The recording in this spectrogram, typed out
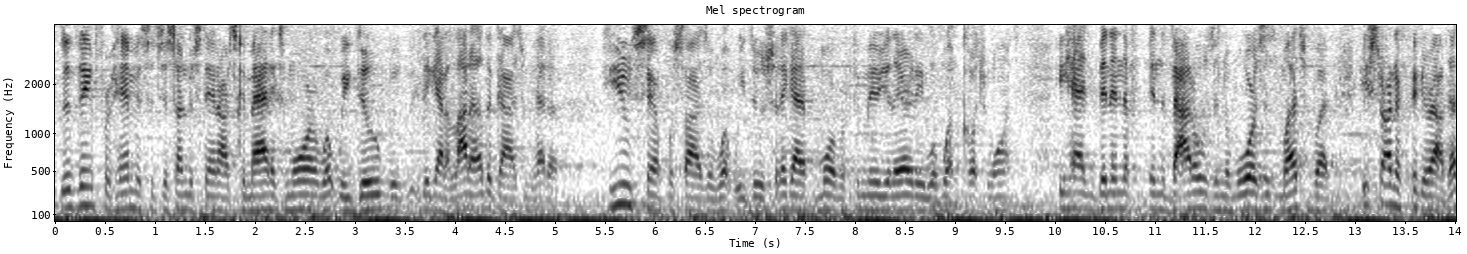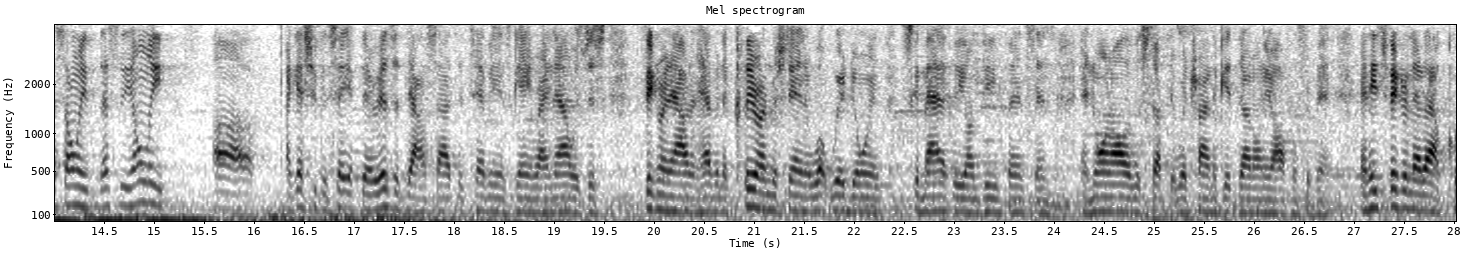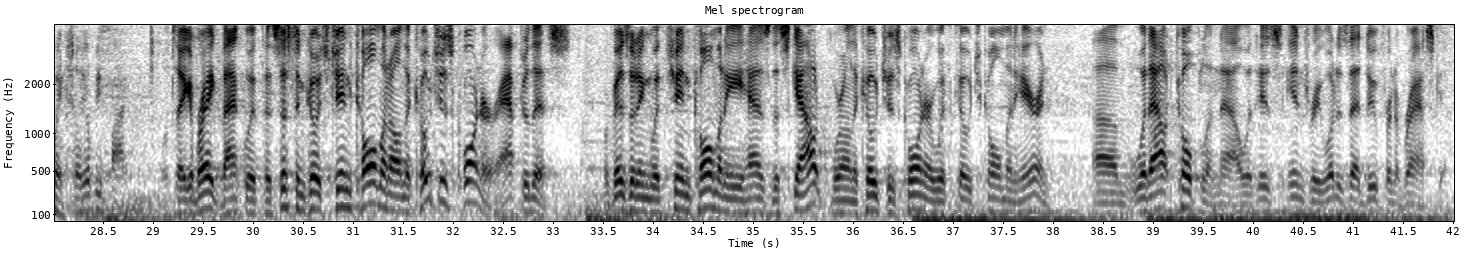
the thing for him is to just understand our schematics more, what we do. But they got a lot of other guys who had a huge sample size of what we do, so they got more of a familiarity with what coach wants. He hadn't been in the in the battles and the wars as much, but he's starting to figure out. That's only that's the only. Uh, I guess you could say if there is a downside to Tevian's game right now is just figuring out and having a clear understanding of what we're doing schematically on defense and, and knowing all of the stuff that we're trying to get done on the offensive end. And he's figuring that out quick, so he'll be fine. We'll take a break. Back with assistant coach Chin Coleman on the coach's corner after this. We're visiting with Chin Coleman. He has the scout. We're on the coach's corner with Coach Coleman here. And um, without Copeland now, with his injury, what does that do for Nebraska?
